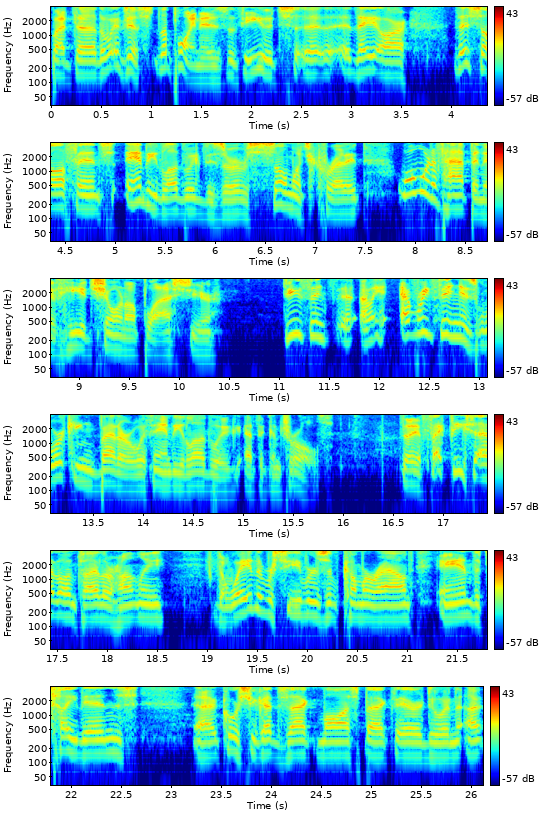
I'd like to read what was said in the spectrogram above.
But uh, the just the point is that the Utes uh, they are this offense. Andy Ludwig deserves so much credit. What would have happened if he had shown up last year? Do you think? That, I mean, everything is working better with Andy Ludwig at the controls. The effect he's had on Tyler Huntley, the way the receivers have come around, and the tight ends. Uh, of course, you got Zach Moss back there doing. Uh,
